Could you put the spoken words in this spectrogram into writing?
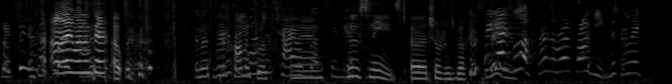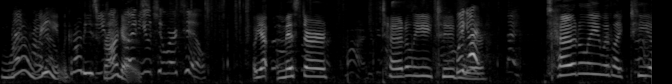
Sophia. I want to Oh, And that's weird comic book. Child Man. books right here. who sneezed? A children's book. Hey guys, look, there's a red froggy, Mr. Rick. Wow, we look at all these He's a froggos. good YouTuber too. Oh, yep, Mr. Totally tubular. got- Totally with like T O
